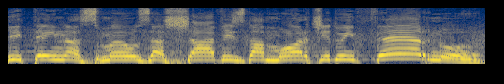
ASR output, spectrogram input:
e tem nas mãos as chaves da morte e do inferno.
